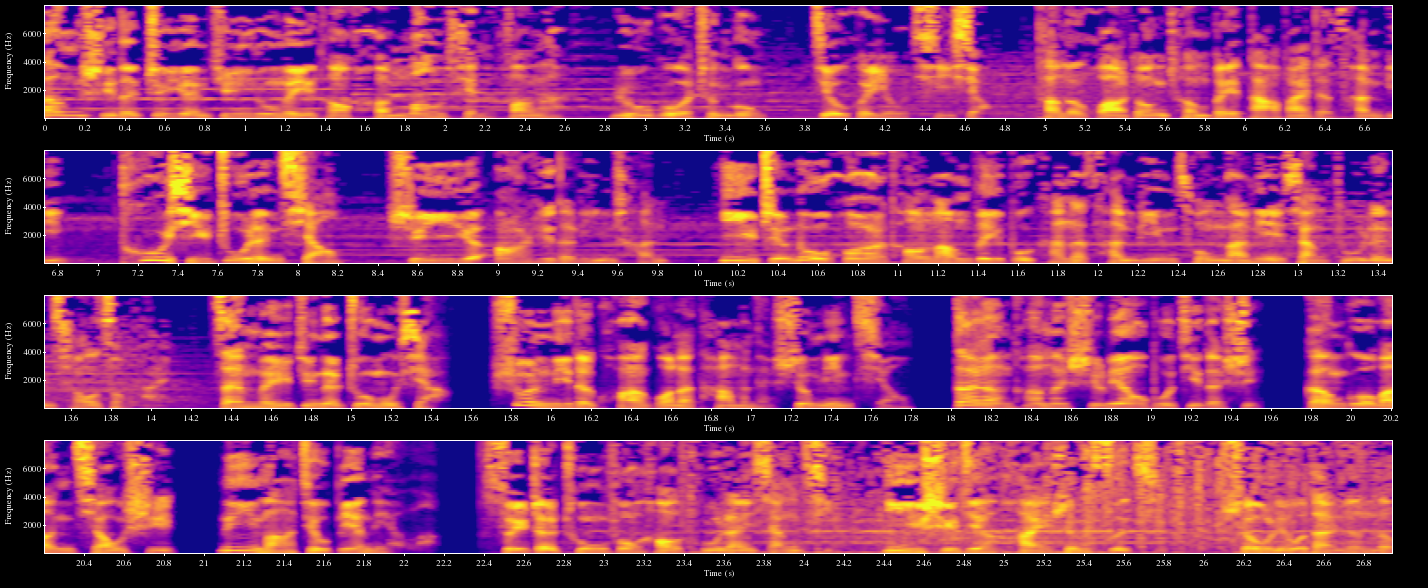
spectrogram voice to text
当时的志愿军用了一套很冒险的方案，如果成功就会有奇效。他们化妆成被打败的残兵，突袭朱仁桥。十一月二日的凌晨，一支落荒而逃、狼狈不堪的残兵从南面向朱仁桥走来，在美军的注目下，顺利的跨过了他们的生命桥。但让他们始料不及的是，刚过完桥时，立马就变脸了。随着冲锋号突然响起，一时间喊声四起，手榴弹扔得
